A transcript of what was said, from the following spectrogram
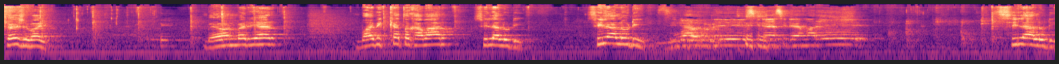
শেষ ভাই। বেহনবাড়িয়ার বয় বিখ্যাত খাবার শিলালুডি। শিলালুডি। শিলালুডি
